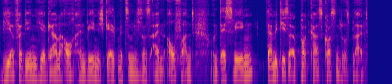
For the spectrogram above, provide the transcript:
Wir verdienen hier gerne auch ein wenig Geld mit, zumindest einen Aufwand. Und deswegen damit dieser Podcast kostenlos bleibt,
